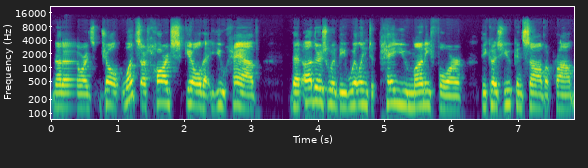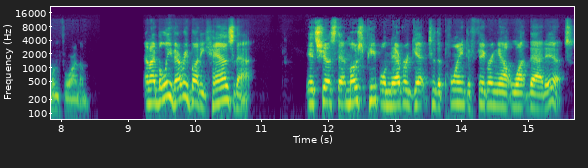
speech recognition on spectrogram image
In other words, Joel, what's a hard skill that you have that others would be willing to pay you money for because you can solve a problem for them? And I believe everybody has that. It's just that most people never get to the point of figuring out what that is.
